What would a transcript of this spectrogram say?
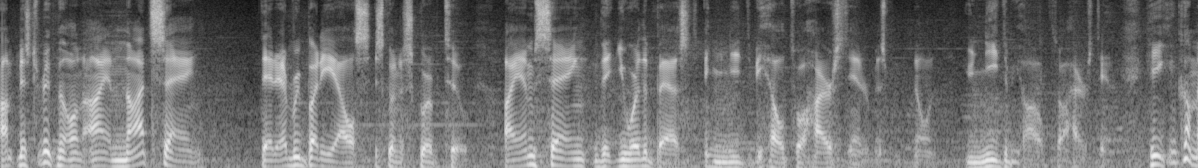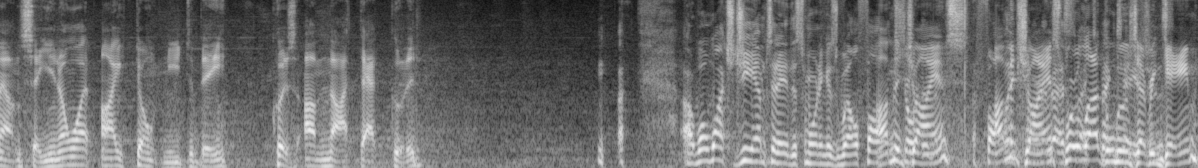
Um, Mr. McMillon, I am not saying that everybody else is going to screw up too. I am saying that you are the best and you need to be held to a higher standard, Mr. McMillon. You need to be held to a higher standard. He can come out and say, you know what, I don't need to be because I'm not that good. Uh, we'll watch GM today this morning as well. I'm the Giants. I'm the Giants. We're allowed to lose every game.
